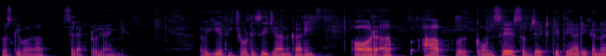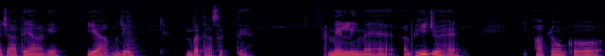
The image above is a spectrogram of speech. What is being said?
तो उसके बाद आप सिलेक्ट हो जाएँगे। तो ये थी छोटी सी जानकारी। और अब आप कौन से सब्जेक्ट की तैयारी करना चाहते हैं आगे, ये आप मुझे बता सकते हैं। मेनली मैं अभी जो है, आप लोगों को,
